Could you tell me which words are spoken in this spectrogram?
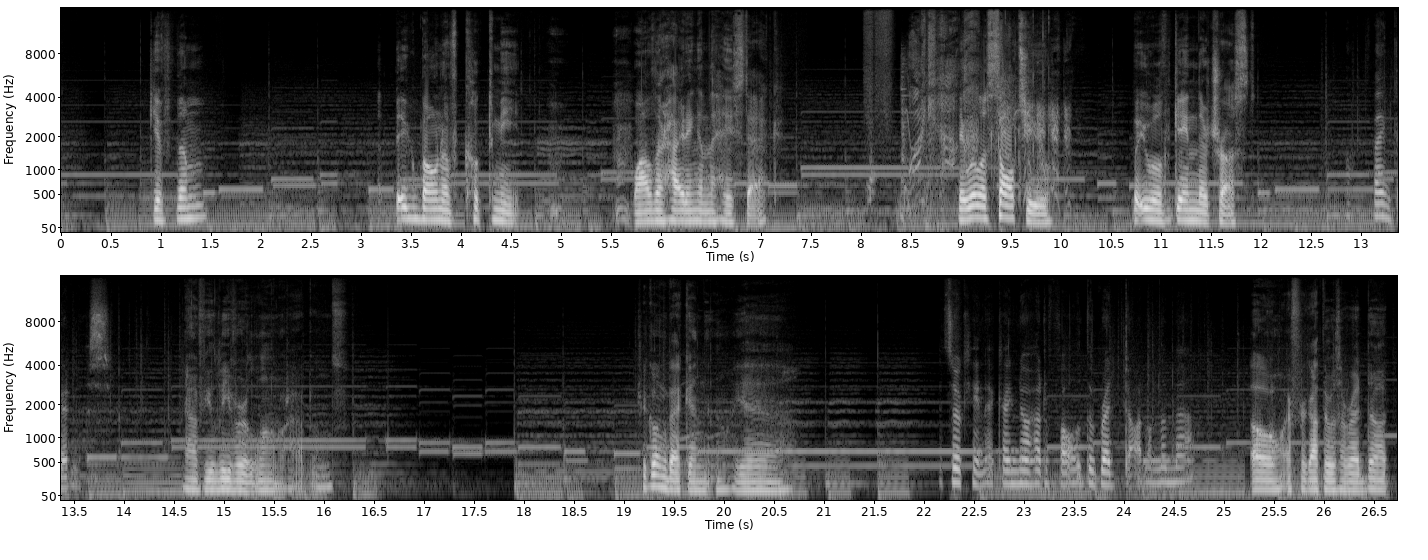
Give them a big bone of cooked meat while they're hiding in the haystack. They will assault you, but you will have gained their trust. Oh, thank goodness. Now, if you leave her alone, what happens? You're going back in. Oh, yeah. It's okay, Nick. I know how to follow the red dot on the map. Oh, I forgot there was a red dot.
